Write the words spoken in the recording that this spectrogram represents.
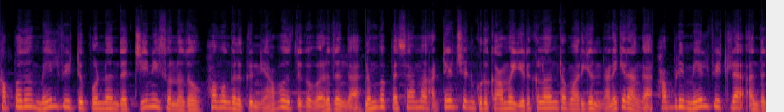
அப்பதான் மேல் வீட்டு பொண்ணு அந்த சீனி சொன்னதும் அவங்களுக்கு ஞாபகத்துக்கு வருதுங்க. நம்ம பேசாம அட்டென்ஷன் கொடுக்காம இருக்கலாம்ன்ற மாதிரியும் நினைக்கிறாங்க. அப்படி மேல் வீட்டுல அந்த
